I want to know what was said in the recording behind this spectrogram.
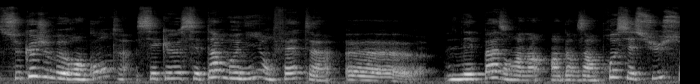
ce que je me rends compte, c'est que cette harmonie, en fait, euh, n'est pas dans un processus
